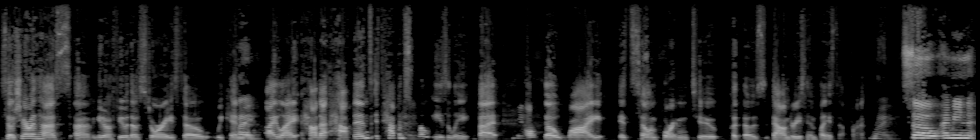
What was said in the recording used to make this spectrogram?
so share with us, uh, you know, a few of those stories so we can right. highlight how that happens. It happens right. so easily, but yeah. also why it's so important to put those boundaries in place up front. Right. So, I mean,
